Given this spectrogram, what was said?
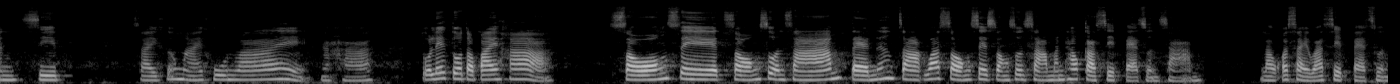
น 10 ใส่เครื่องหมายคูณไว้นะคะ ตัวเลขตัวต่อไปค่ะ 2 เศษ2ส่วน3แต่เนื่องจากว่า 2 เศษ2ส่วน3มันเท่ากับเศษ8ส่วน3เราก็ใส่ว่าเศษ8ส่วน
